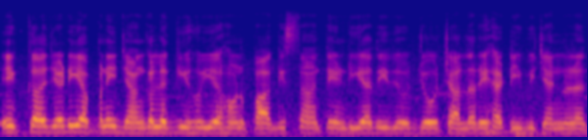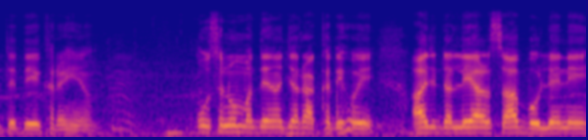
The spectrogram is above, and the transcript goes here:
ਇੱਕ ਜਿਹੜੀ ਆਪਣੀ ਜੰਗ ਲੱਗੀ ਹੋਈ ਹੈ ਹੁਣ ਪਾਕਿਸਤਾਨ ਤੇ ਇੰਡੀਆ ਦੀ, ਜੋ- ਜੋ ਚੱਲ ਰਿਹਾ ਟੀਵੀ ਚੈਨਲਾਂ ਤੇ ਦੇਖ ਰਹੇ ਹਾਂ। ਉਸ ਨੂੰ ਮੱਦੇਨਜ਼ਰ ਰੱਖਦੇ ਹੋਏ। ਅੱਜ ਡੱਲੇਵਾਲ ਸਾਹਿਬ ਬੋਲੇ ਨੇ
